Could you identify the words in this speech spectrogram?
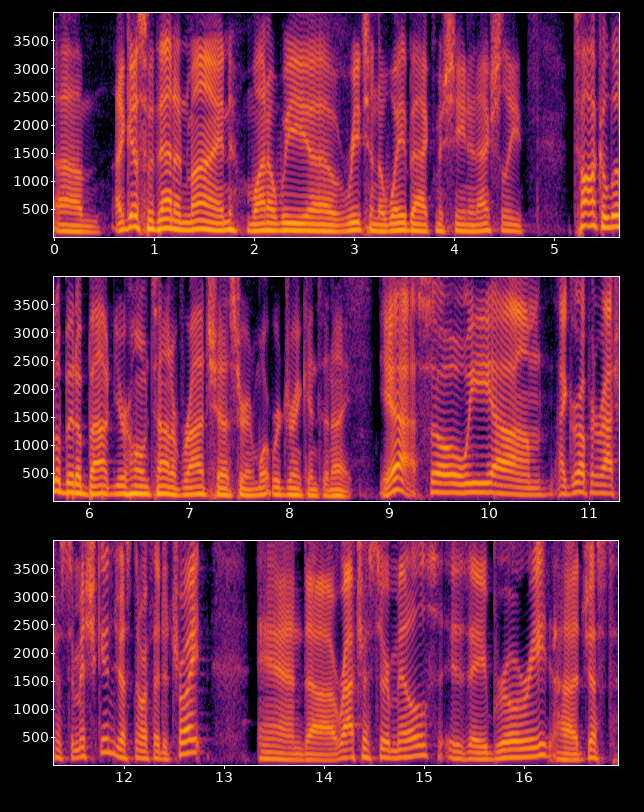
um, I guess with that in mind, why don't we uh, reach in the Wayback Machine and actually talk a little bit about your hometown of Rochester and what we're drinking tonight? Yeah, so we um, I grew up in Rochester, Michigan, just north of Detroit, and uh, Rochester Mills is a brewery uh, just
